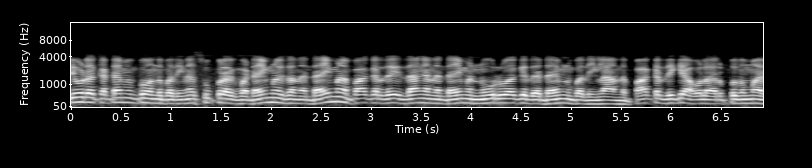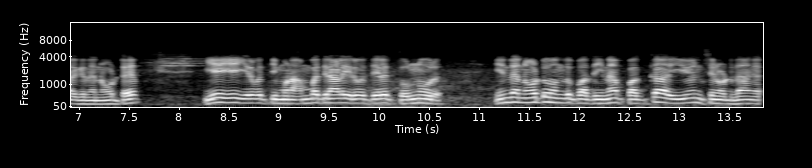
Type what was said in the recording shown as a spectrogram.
இதோட கட்டமைப்பு வந்து பார்த்திங்கன்னா சூப்பராக இருக்கும் டைமண்ட்ஸ் அந்த டைமண்டை பார்க்குறது இதாங்க அந்த டைமண்ட் நூறுரூவாக்கு இந்த டைமண்ட் பார்த்தீங்களா அந்த பார்க்குறதுக்கே அவ்வளோ அற்புதமாக இருக்குது இந்த நோட்டு ஏஏ இருபத்தி மூணு ஐம்பத்தி நாலு இருபத்தேழு தொண்ணூறு. இந்த நோட்டும் வந்து பார்த்திங்கன்னா பக்கா யூஎன்சி நோட்டு தாங்க.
